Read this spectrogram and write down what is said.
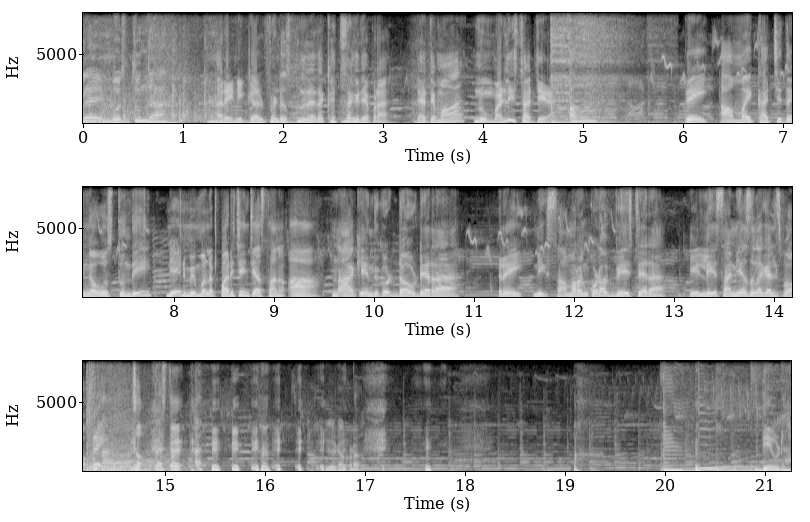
రే వస్తుందా? అరే నీ గర్ల్ ఫ్రెండ్ వస్తుందా లేదా ఖచ్చితంగా చెప్పరా. లేకపోతే మావా నువ్వు మళ్ళీ స్టార్ట్ చేయరా. రే ఆ అమ్మాయి ఖచ్చితంగా వస్తుంది నేను మిమ్మల్ని పరిచయం చేస్తాను. ఆ. నాకెందుకో డౌటేరా రే. నీకు సమరం కూడా వేస్తేరా వెళ్ళి సన్యాసులో కలిసిపో. చంపేస్తా. దేవుడా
